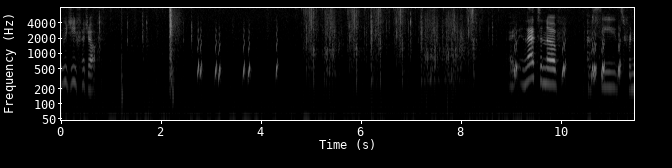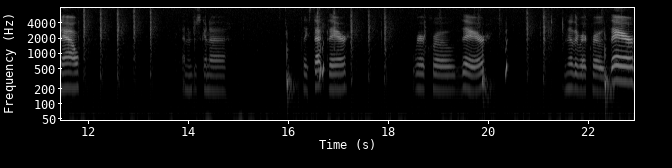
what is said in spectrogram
APG fetch off. Alright, and that's enough for seeds for now. And I'm just gonna place that there. Rare crow there. Another rare crow there.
